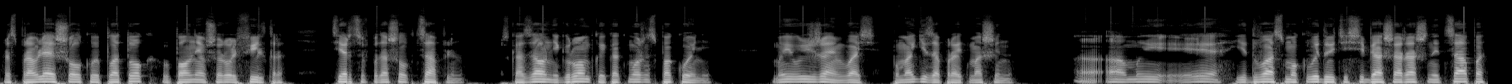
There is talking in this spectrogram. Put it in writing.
Расправляя шелковый платок, выполнявший роль фильтра, Терцев подошел к Цаплину. Сказал негромко и как можно спокойней. «Мы уезжаем, Вася. Помоги заправить машину». «А, а мы... э...» Едва смог выдавить из себя ошарашенный Цапа,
